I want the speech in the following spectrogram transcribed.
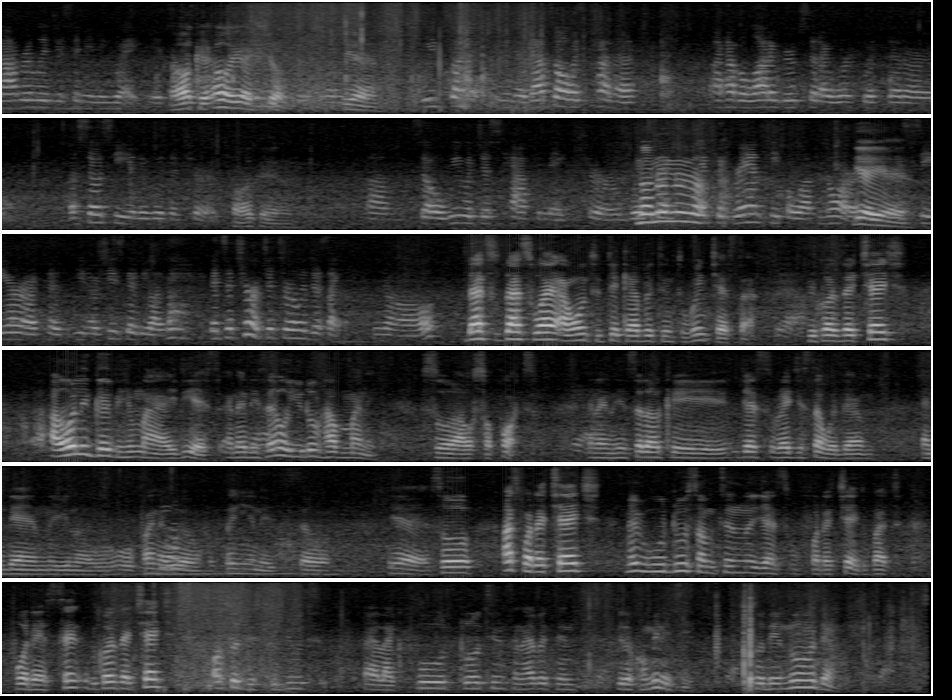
not religious in any way. It's Okay, oh, yeah, sure. community. And Yeah, We fund it, you know, that's always kind of, I have a lot of groups that I work with that are associated with the church. okay. Um, so we would just have to make sure with, No, no, the, no, no. with the grant people up north. Yeah, yeah. with Sierra, because, you know, she's going to be like, oh, it's a church, it's religious. Like, no. That's, that's why I want to take everything to Winchester. Yeah. Because the church, I only gave him my ideas. And then he said, oh, you don't have money. So I'll support. And then he said, okay, just register with them. And then, you know, we'll find a way of paying it. So, yeah. So, as for the church, maybe we'll do something just for the church. But for the, because the church also distributes uh, like food, clothing, and everything to the community. So they know them.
